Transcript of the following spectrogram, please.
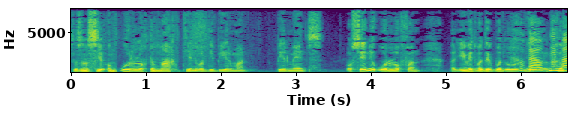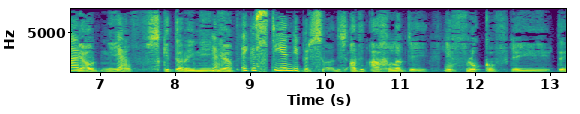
soos ons sê om oorlog te maak teenoor die buurman, buurmens. Ons sê nie oorlog van uh, jy weet wat ek bedoel, geweld nie, nie geweld nie ja. of skietery nie, ja. nee. Ek is teen die persoon. Uh, Dit is altyd aglik jy jy ja. vloek of jy jy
